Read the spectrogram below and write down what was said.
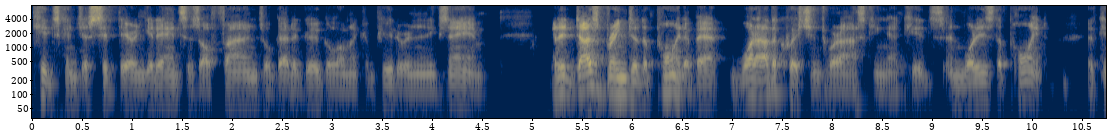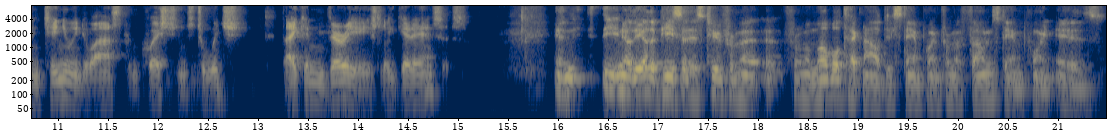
kids can just sit there and get answers off phones or go to Google on a computer in an exam. But it does bring to the point about what other questions we're asking our kids and what is the point of continuing to ask them questions to which they can very easily get answers. And you know the other piece of this too, from a from a mobile technology standpoint, from a phone standpoint, is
